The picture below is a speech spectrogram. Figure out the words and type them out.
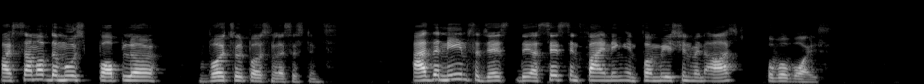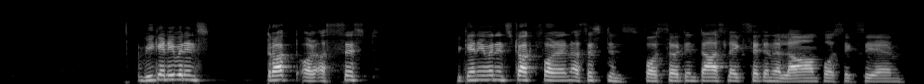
are some of the most popular virtual personal assistants. As the name suggests, they assist in finding information when asked over voice. We can even instruct or assist. We can even instruct for an assistance for certain tasks like set an alarm for 6 a.m.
